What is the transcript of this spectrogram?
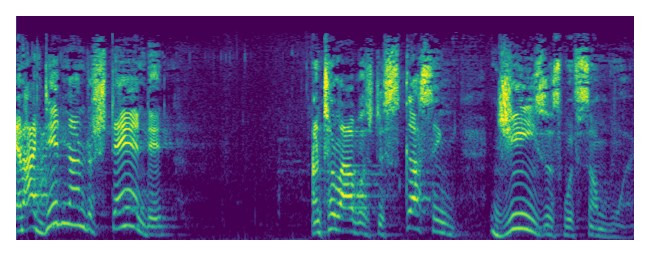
And I didn't understand it until I was discussing Jesus with someone.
